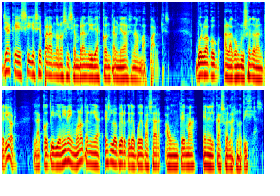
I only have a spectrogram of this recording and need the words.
ya que sigue separándonos y sembrando ideas contaminadas en ambas partes. Vuelvo a, la conclusión de lo anterior. La cotidianidad y monotonía es lo peor que le puede pasar a un tema en el caso de las noticias.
